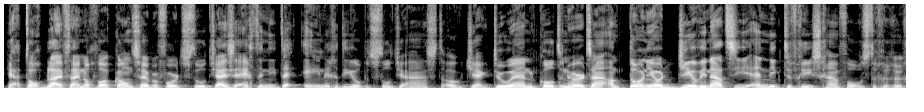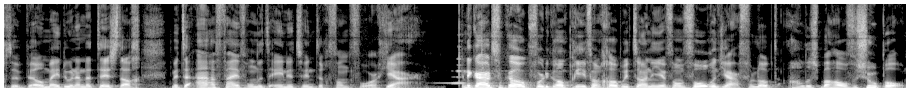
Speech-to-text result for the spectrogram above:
Ja, toch blijft hij nog wel kans hebben voor het stoeltje. Hij is echter niet de enige die op het stoeltje aast. Ook Jack Doohan, Colton Herta, Antonio Giovinazzi en Nick de Vries gaan volgens de geruchten wel meedoen aan de testdag met de A521 van vorig jaar. De kaartverkoop voor de Grand Prix van Groot-Brittannië van volgend jaar verloopt alles behalve soepel.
